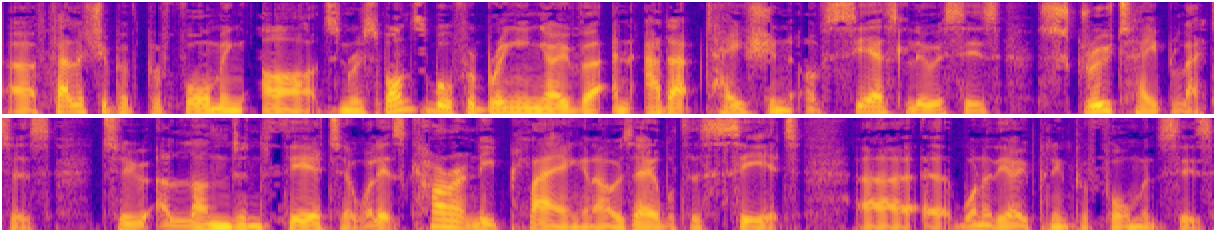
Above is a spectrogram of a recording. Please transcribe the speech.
uh, Fellowship of Performing Arts and responsible for bringing over an adaptation of C.S. Lewis's Screwtape Letters to a London theatre. Well, it's currently playing, and I was able to see it uh, at one of the opening performances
